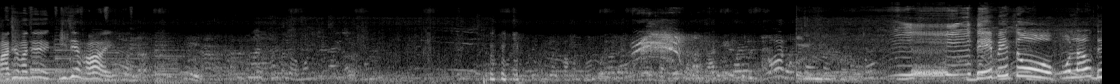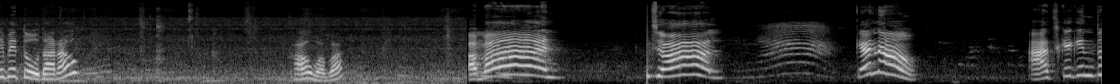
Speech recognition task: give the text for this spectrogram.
মাঝে মাঝে কি যে হয়? দেবে তো পোলাও দেবে তো দাঁড়াও। খাও বাবা। আবান চল। কেন? আজকে কিন্তু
